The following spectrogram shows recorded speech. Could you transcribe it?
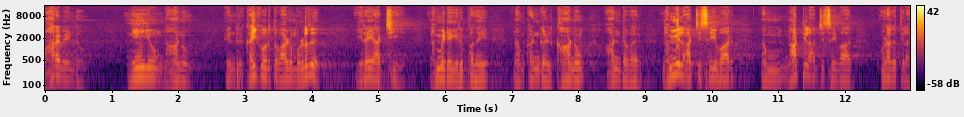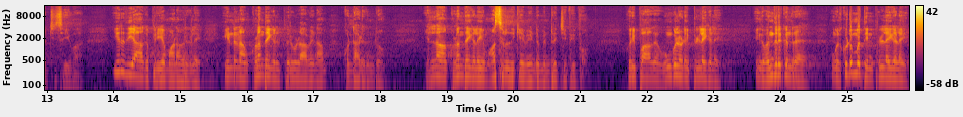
மாற வேண்டும். நீயும் நானும் என்று கைகோர்த்து வாழும் பொழுது இறையாட்சி நம்மிடையே இருப்பதை நம் கண்கள் காணும். ஆண்டவர் நம்மில் ஆட்சி செய்வார் நம் நாட்டில் ஆட்சி செய்வார் உலகத்தில் ஆட்சி செய்வார். இறுதியாக பிரியமானவர்களே இன்று நாம் குழந்தைகள் பெருவிழாவை நாம் கொண்டாடுகின்றோம். எல்லா குழந்தைகளையும் ஆசிர்வதிக்க வேண்டும் என்று ஜெபிப்போம். குறிப்பாக உங்களுடைய பிள்ளைகளை இங்கு வந்திருக்கின்ற உங்கள் குடும்பத்தின் பிள்ளைகளை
